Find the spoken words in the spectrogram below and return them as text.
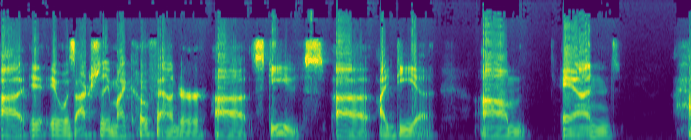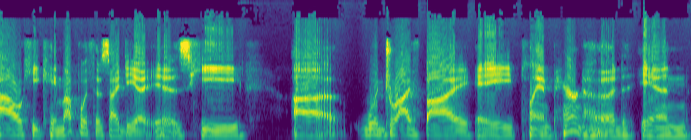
uh, it, it, was actually my co-founder uh, Steve's uh, idea, um, and how he came up with this idea is he uh, would drive by a Planned Parenthood in,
